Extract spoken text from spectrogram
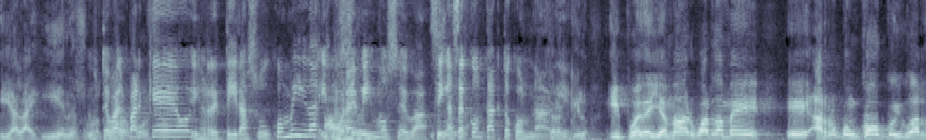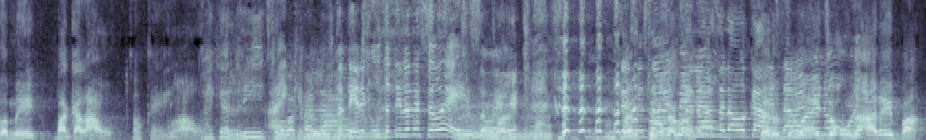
y a la higiene. Usted va al parqueo y retira su comida y por ahí mismo se va, sin hacer contacto con nadie. Tranquilo. Y puede llamar, guárdame eh, arroz con coco y guárdame bacalao. Ok. Ay, qué rico bacalao. Usted, tiene, usted tiene deseo de eso, ¿eh? pero, tú pero tú no has hecho una arepa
